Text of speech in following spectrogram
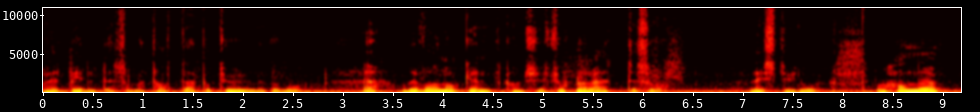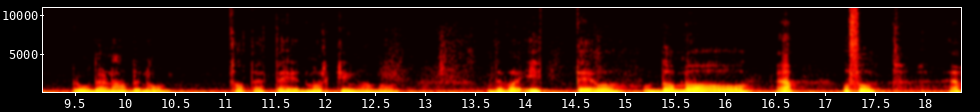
Og et bilde som er tatt der på tunet på gården. Ja. Og det var noen kanskje 14 år etter, så reiste vi nord. Og han, eh, broderen hadde nå tatt etter hedmarkingene. Og, og det var itte og, og damma og, Ja. og sånt. Ja.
